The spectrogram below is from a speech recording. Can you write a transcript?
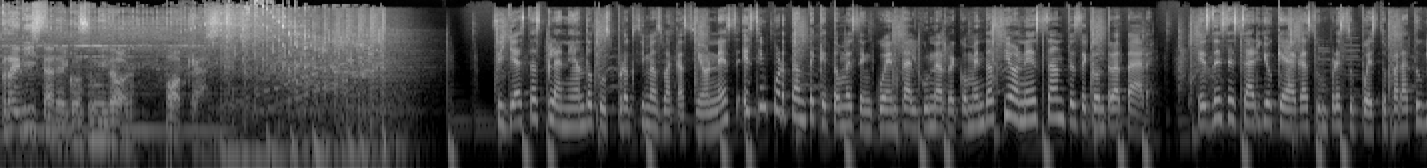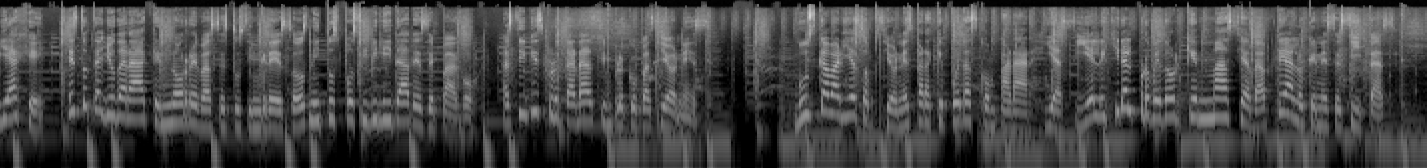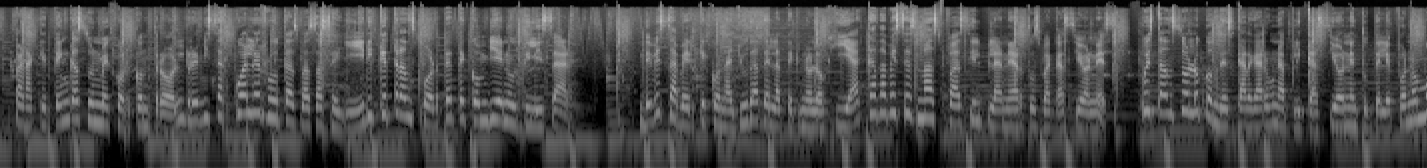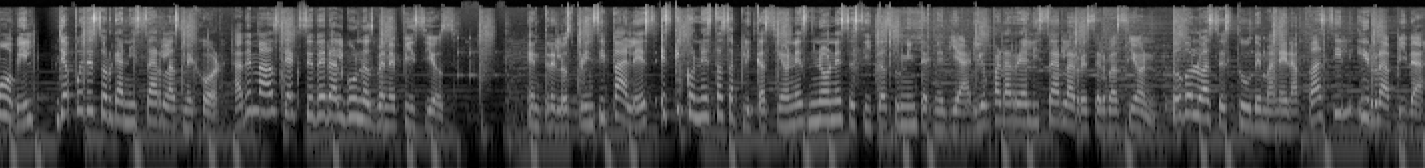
Revista del Consumidor, podcast. Si ya estás planeando tus próximas vacaciones, es importante que tomes en cuenta algunas recomendaciones antes de contratar. Es necesario que hagas un presupuesto para tu viaje. Esto te ayudará a que no rebases tus ingresos ni tus posibilidades de pago. Así disfrutarás sin preocupaciones. Busca varias opciones para que puedas comparar y así elegir el proveedor que más se adapte a lo que necesitas. Para que tengas un mejor control, revisa cuáles rutas vas a seguir y qué transporte te conviene utilizar. Debes saber que con ayuda de la tecnología cada vez es más fácil planear tus vacaciones, pues tan solo con descargar una aplicación en tu teléfono móvil ya puedes organizarlas mejor, además de acceder a algunos beneficios. Entre los principales es que con estas aplicaciones no necesitas un intermediario para realizar la reservación, todo lo haces tú de manera fácil y rápida.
